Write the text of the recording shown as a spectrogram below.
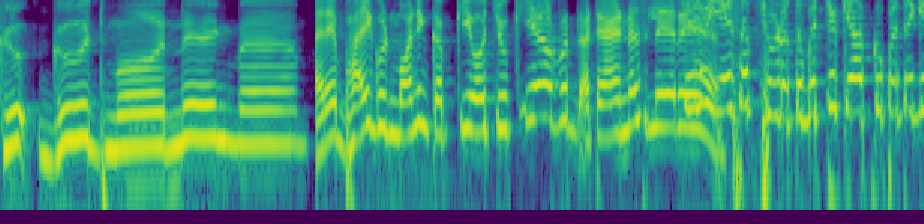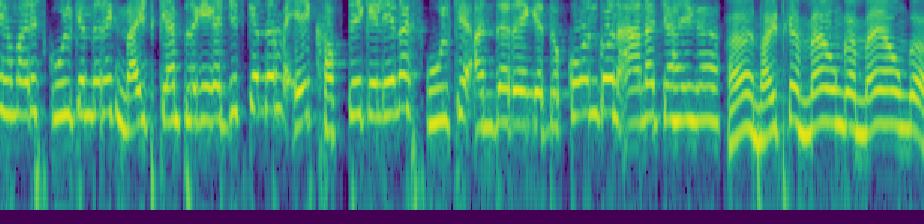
Good morning ma'am अरे भाई गुड मॉर्निंग कब की हो चुकी है? अब अटेंडेंस ले रहे हैं। ये सब छोड़ो तो बच्चों क्या आपको पता है कि हमारे स्कूल के अंदर एक नाइट कैंप लगेगा जिसके अंदर हम एक हफ़्ते के लिए ना स्कूल के अंदर रहेंगे? तो कौन कौन आना चाहेगा? हाँ नाइट का मैं आऊँगा मैं आऊँगा।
